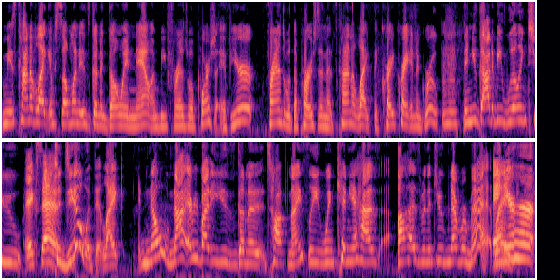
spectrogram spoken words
I mean it's kind of like if someone is going to go in now and be friends with Porsha. If you're friends with the person that's kind of like the cray cray in the group, mm-hmm. then you got to be willing to Accept. to deal with it. Like, no, not everybody is gonna talk nicely when Kenya has a husband that you've never met. and like, you're her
